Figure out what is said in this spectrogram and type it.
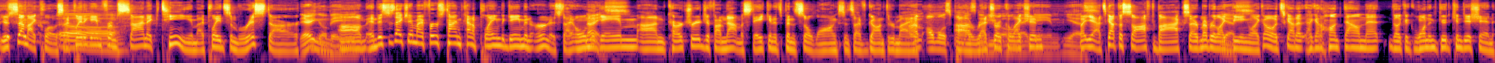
you're semi close. I played a game from Sonic Team. I played some Ristar. There you go, baby. Um, and this is actually my first time kind of playing the game in earnest. I own Nice. the game on cartridge, if I'm not mistaken. It's been so long since I've gone through my I'm almost uh, retro collection. game. Yes. But yeah, it's got the soft box. I remember like Yes. being like, oh, it's got to I got to hunt down that like a one in good condition.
